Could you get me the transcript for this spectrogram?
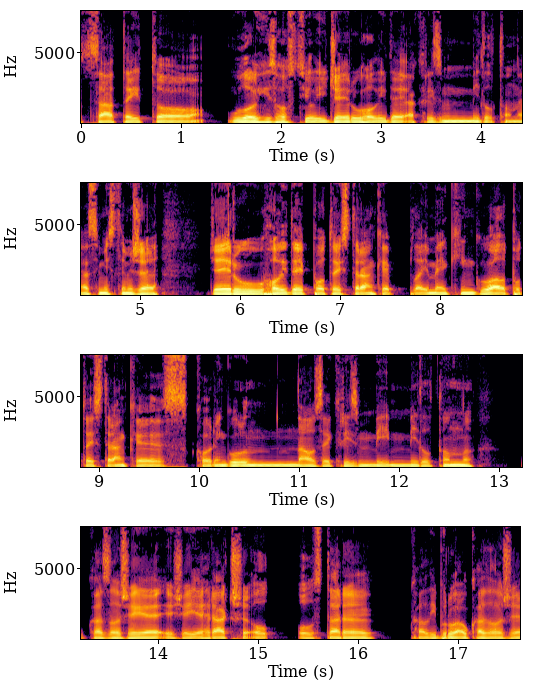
sa tejto úlohy zhostili J. Holiday a Chris Middleton. Ja si myslím, že J. Holiday po tej stránke playmakingu, ale po tej stránke scoringu naozaj Chris Middleton ukázal, že je, že je hráč All-Star kalibru a ukázal, že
